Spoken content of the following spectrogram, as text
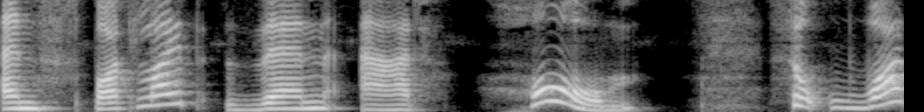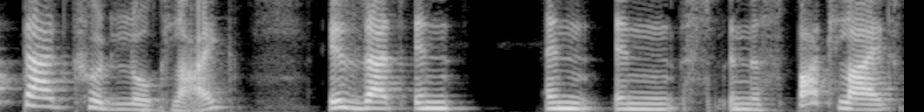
and spotlight than at home. So what that could look like is that in in in in the spotlight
